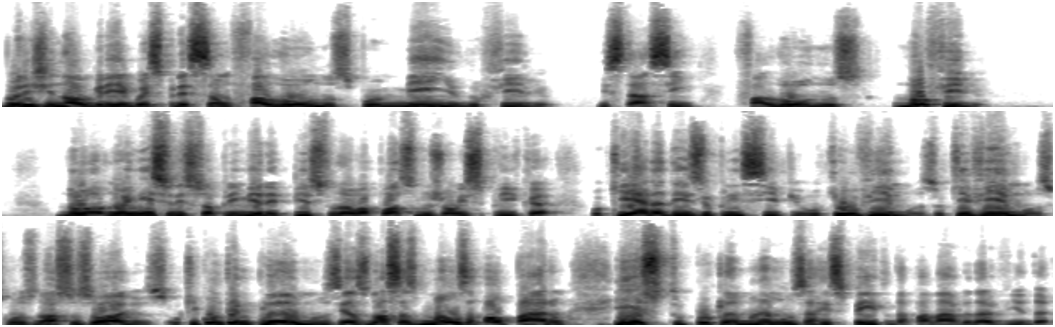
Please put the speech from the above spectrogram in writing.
No original grego, a expressão falou-nos por meio do Filho está assim: falou-nos no Filho. No, no, início de sua primeira epístola, o apóstolo João explica o que era desde o princípio, o que ouvimos, o que vimos com os nossos olhos, o que contemplamos e as nossas mãos apalparam. Isto proclamamos a respeito da palavra da vida.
